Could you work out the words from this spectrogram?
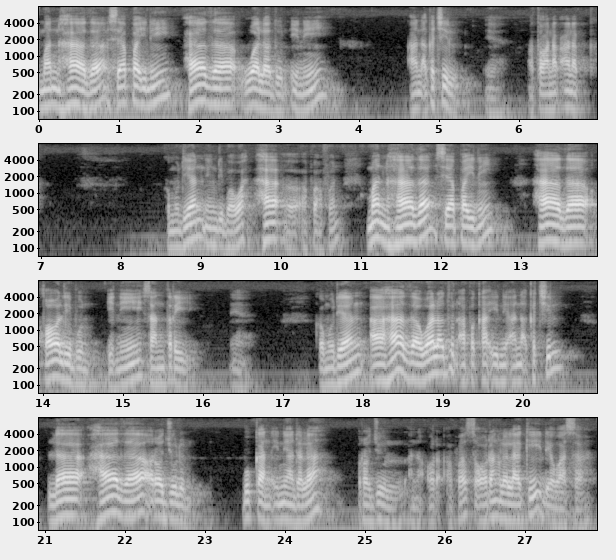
man hadza siapa ini? Hadza waladun ini anak kecil ya, atau anak-anak Kemudian yang di bawah ha uh, apa afwan? Man hadza? Siapa ini? Hadza talibun. Ini santri. Ya. Kemudian ahadza waladun? Apakah ini anak kecil? La hadza rajulun. Bukan, ini adalah rajul, anak or, apa seorang lelaki dewasa.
